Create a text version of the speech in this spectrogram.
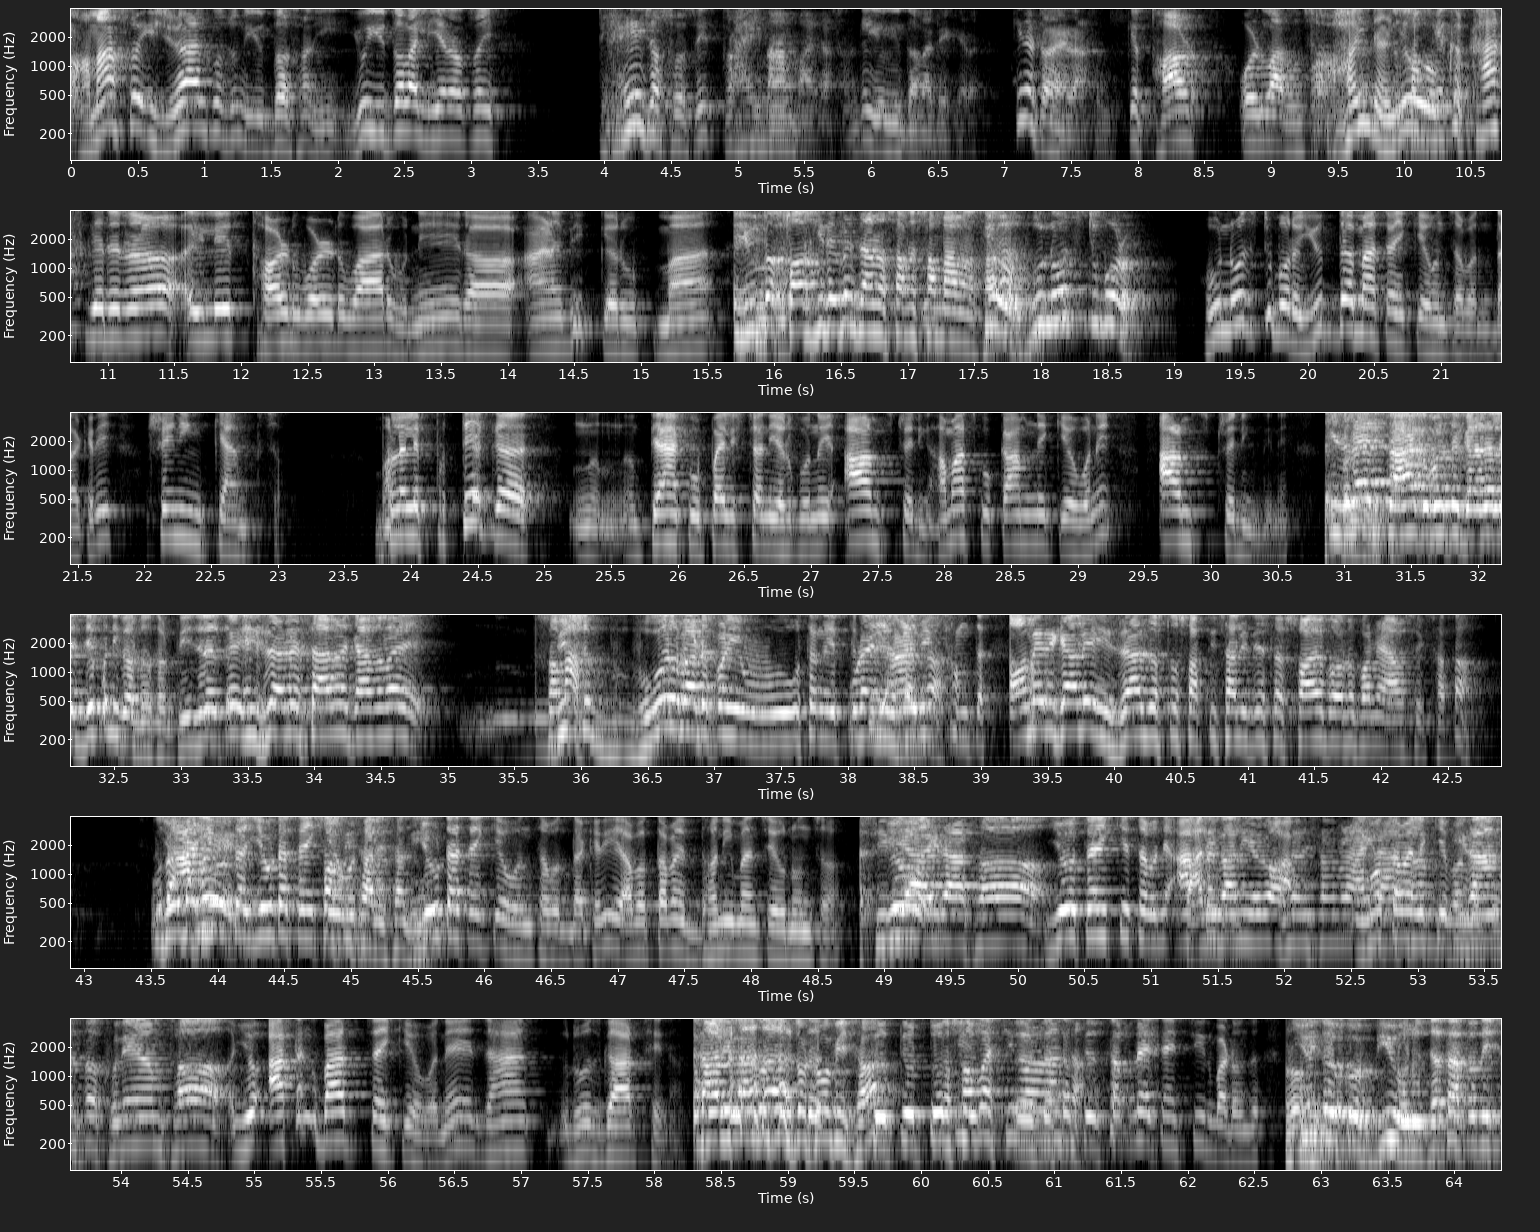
Hamas र इजरायलको जुन युद्ध छ नि यो युद्धलाई लिएर चाहिँ धेरै जसो चाहिँ त्राइमाम भएका छन् क्या यो युद्धलाई देखेर। किन डराइरहेका छन्? के थर्ड वर्ल्ड वार हुन्छ? होइन यो खास गरेर अहिले थर्ड वर्ल्ड वार हुने र आणविक रूपमा युद्ध चर्किँदै पनि जान सक्ने सम्भावना छ। Who knows tomorrow who knows tomorrow युद्धमा चाहिँ के हुन्छ भन्दाखेरि ट्रेनिङ क्याम्प छ। भन्नाले प्रत्येक त्यहाँको प्यालेस्टाइनीहरूको नै आर्म्स ट्रेनिङ हमासको काम नै के हो भने आर्म्स ट्रेनिङ दिने। इजरायल चाहेको भए त गाजाले जे पनि गर्न सक्थ्यो। इजरायल इजरायलले भने गाजालाई समा- विश्व भूगोलबाट पनि उसँग। क्षमता। अमेरिकाले इजरायल जस्तो शक्तिशाली देशलाई सहयोग गर्नुपर्ने आवश्यक छ त। एउटा एउटा एउटा चाहिँ के एउटा चाहिँ के हुन्छ भन्दाखेरि अब तपाईँ धनी मान्छे हुनुहुन्छ। सिरिया यो- आइरहेछ। यो चाहिँ के छ भने तालिबानीहरू अफगानिस्तानबाट म तपाईँले के आइरहेछन् इरान त खुलेआम छ। यो आतङ्कवाद चाहिँ के हो भने जहाँ रोजगार छैन। त्यो छ, सप्लाई चाहिँ चिनबाट हुन्छ। युद्धको बिउहरू जताततै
